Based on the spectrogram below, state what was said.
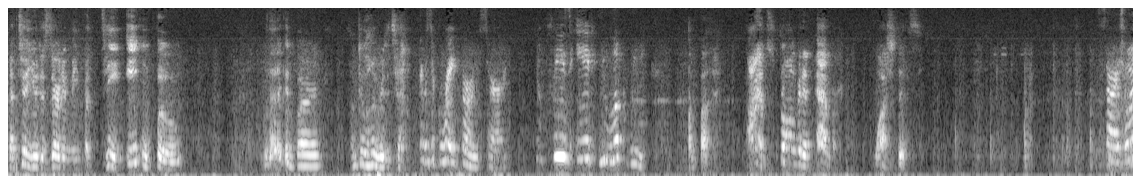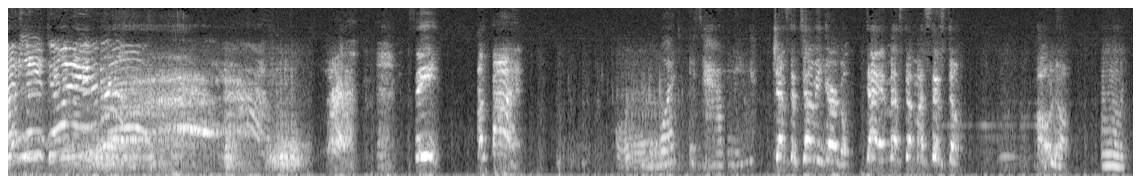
until you deserted me for team eating food. Was that a good burn? I'm too hungry to tell. It was a great burn, sir. Now, please eat. You look weak. I'm fine. I am stronger than ever. Watch this. Sergeant, What are you doing? See? I'm fine. what is happening? Just a tummy gurgle. Diet messed up my system. Mm.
